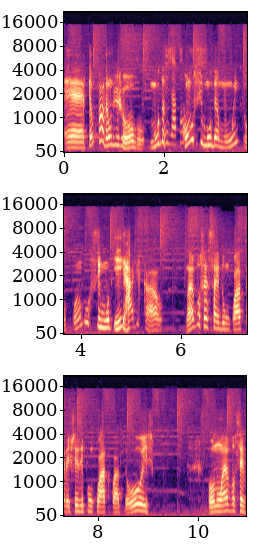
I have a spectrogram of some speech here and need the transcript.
é, ter um padrão de jogo. Muda Exatamente. como se muda muito, quando se muda. E radical. Não é você sair de um 4-3-3 e para um 4-4-2. Ou não é você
